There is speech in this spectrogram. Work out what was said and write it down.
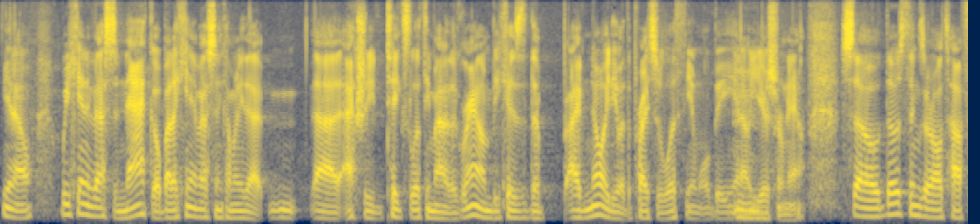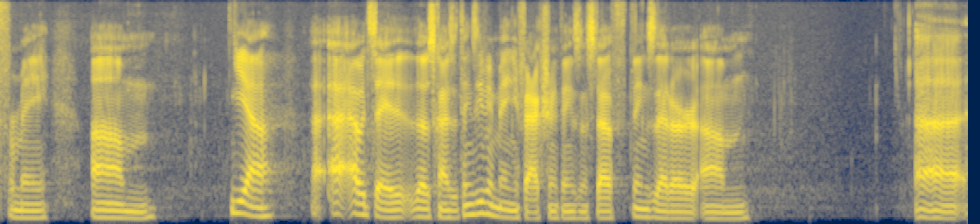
You know, we can invest in NACCO, but I can't invest in a company that mm, uh, actually takes lithium out of the ground because the I have no idea what the price of lithium will be. You know, mm-hmm. years from now. So those things are all tough for me. Um, yeah, I, I, would say those kinds of things, even manufacturing things and stuff, things that are um, uh,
